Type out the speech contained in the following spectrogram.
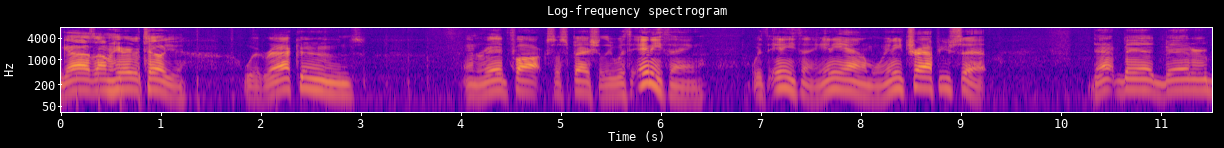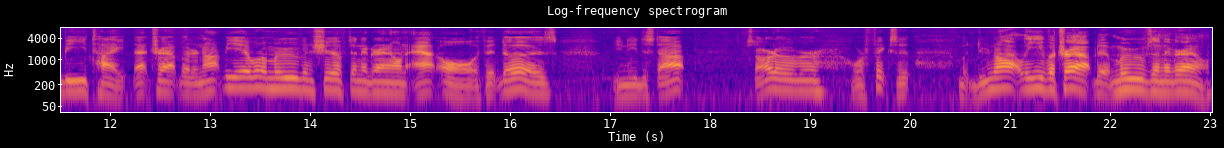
And guys, I'm here to tell you, with raccoons and red fox especially, with anything, with anything, any animal, any trap you set, that bed better be tight. That trap better not be able to move and shift in the ground at all. If it does, you need to stop, start over, or fix it. But do not leave a trap that moves in the ground.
